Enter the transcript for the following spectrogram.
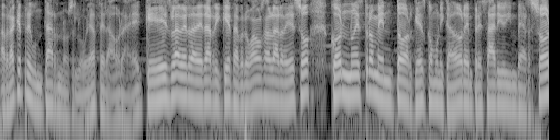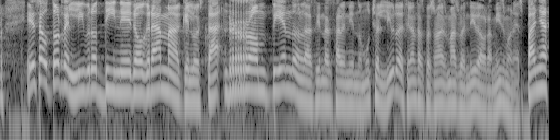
habrá que preguntarnos, lo voy a hacer ahora, ¿eh? ¿qué es la verdadera riqueza? Pero vamos a hablar de eso con nuestro mentor, que es comunicador, empresario, inversor. Es autor del libro Dinerograma, que lo está rompiendo en las tiendas, está vendiendo mucho. El libro de finanzas personales más vendido ahora mismo en España.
